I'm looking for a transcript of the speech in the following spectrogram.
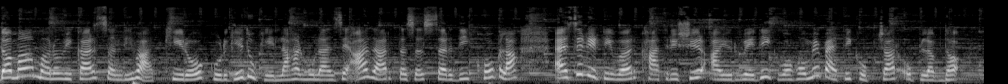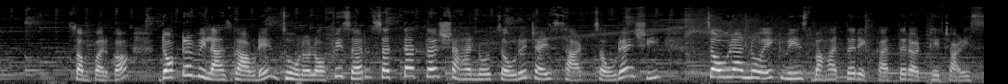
दमा मनोविकार संधिवात खिरो गुडघेदुखी लहान मुलांचे आजार तसंच सर्दी खोकला ॲसिडिटीवर खात्रीशीर आयुर्वेदिक व होमिओपॅथिक उपचार उपलब्ध. संपर्क doctor Vilas Gawade zonal officer सत्याहत्तर शहाण्णव चौवेचाळीस साठ चौऱ्याऐंशी चौऱ्याण्णव एकवीस बहात्तर एकाहत्तर अठ्ठेचाळीस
